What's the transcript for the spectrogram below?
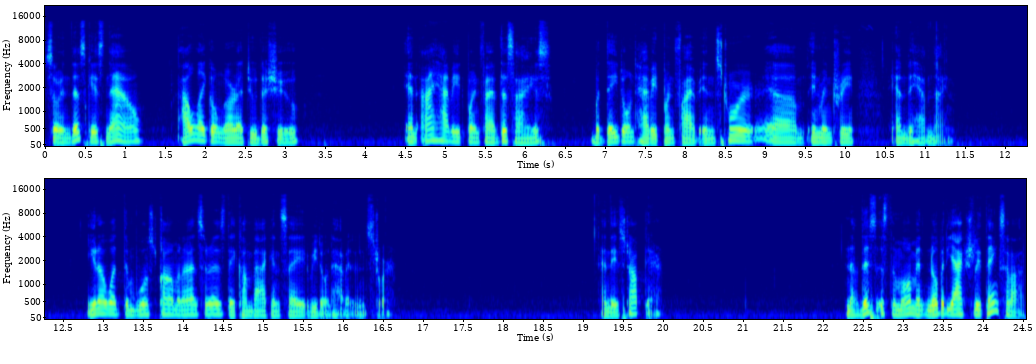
So in this case, now I'll like Ongara to the shoe, and I have 8.5 the size, but they don't have 8.5 in store um, inventory, and they have 9. You know what the most common answer is? They come back and say, We don't have it in store. And they stop there. Now, this is the moment nobody actually thinks about.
